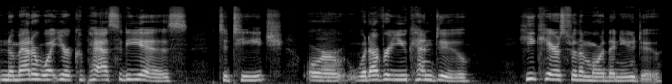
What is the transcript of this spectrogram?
no matter what your capacity is to teach or yeah. whatever you can do, he cares for them more than you do.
